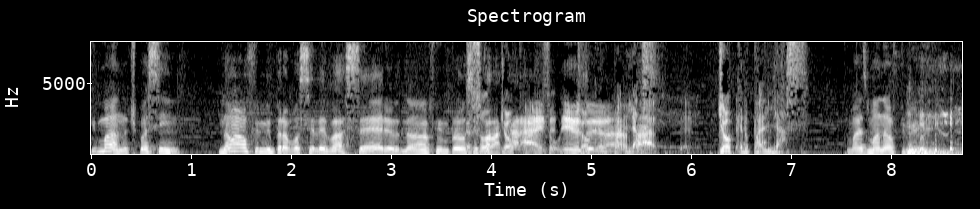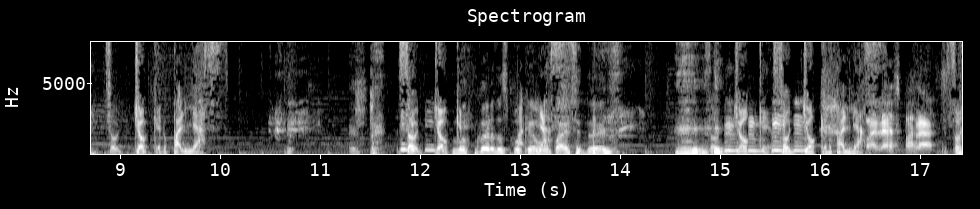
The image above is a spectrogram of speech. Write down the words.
E, mano, tipo assim, não é um filme para você levar a sério, não é um filme para você falar, caralho, sou Deus, Joker, Deus, palhaço. Joker, palhaço. Mas, mano, é um filme. sou Joker, palhaço. Sou Joker. Loucura dos Pokémon palhaço. parte 2. Sou Joker, sou Joker, palhaço. Palhaço, palhaço. Sou...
